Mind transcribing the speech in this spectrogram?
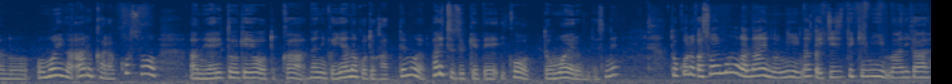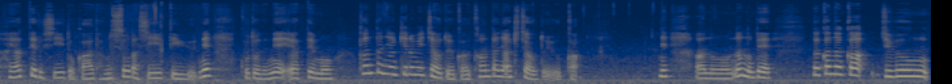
あの思いがあるからこそあのやり遂げようとか何か嫌なことがあってもやっぱり続けていこうと思えるんですね。ところがそういうものがないのになんか一時的に周りが流行ってるしとか楽しそうだしっていうねことでねやっても簡単に諦めちゃうというか簡単に飽きちゃうというか、ね、あのなのでなかなか自分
